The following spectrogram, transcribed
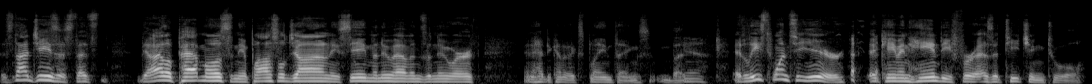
it's not Jesus that's the Isle of Patmos and the apostle John and he's seeing the new heavens and new earth and had to kind of explain things. But yeah. at least once a year, it came in handy for as a teaching tool.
